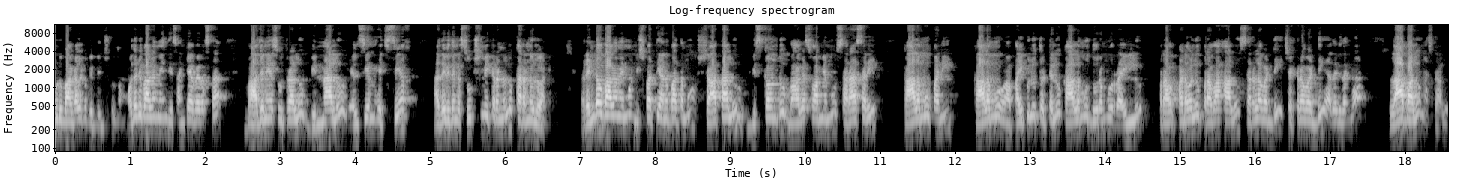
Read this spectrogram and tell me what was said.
మూడు భాగాలుగా విభజించుకుందాం. మొదటి భాగం ఏంది? సంఖ్యా వ్యవస్థ భాజనీయ సూత్రాలు భిన్నాలు ఎల్సిఎం హెచ్సిఎఫ్ అదేవిధంగా సూక్ష్మీకరణలు కరణులు అని. రెండో భాగం ఏమో నిష్పత్తి అనుపాతము శాతాలు డిస్కౌంట్ భాగస్వామ్యము సరాసరి కాలము పని కాలము పైపులు తొట్టెలు కాలము దూరము రైళ్ళు పడవలు ప్రవాహాలు సరళ వడ్డీ చక్రవడ్డీ అదేవిధంగా లాభాలు నష్టాలు.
